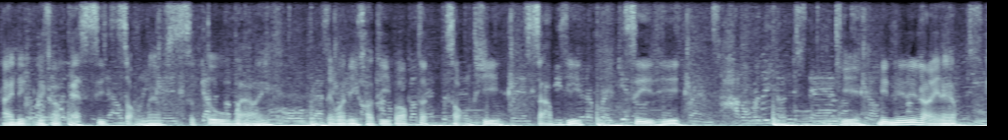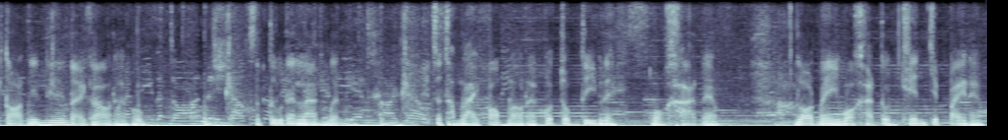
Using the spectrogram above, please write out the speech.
ได้หนึ่งแล้วก็แอสซิสสองนะครับศัตรูมาไหมจังหวะนี้ขอตีป้อมสักสองทีสามทีสี่ทีโอเคนิดนิดหน่อยๆนะครับต่อนิดนิดหน่อยๆก็เอานะครับผมศัตรูด้านล่างเหมือน จะทำลายป้อมเรานะกดโจมตีไปเลยวอลขาดนะครับ รอดไหมวอขาดโดนเค้นเจ็บไปนะครับ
